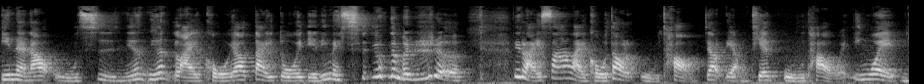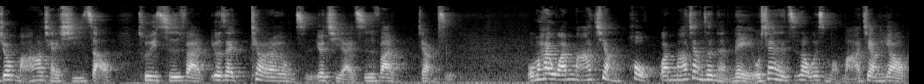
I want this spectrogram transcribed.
，in and out 五次。你看，你看奶口要带多一点。你每次又那么热，你来沙奶口到了五套，叫两天五套诶，因为你就马上起来洗澡，出去吃饭，又在跳上游泳池，又起来吃饭，这样子。我们还玩麻将，吼、哦，玩麻将真的很累。我现在才知道为什么麻将要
